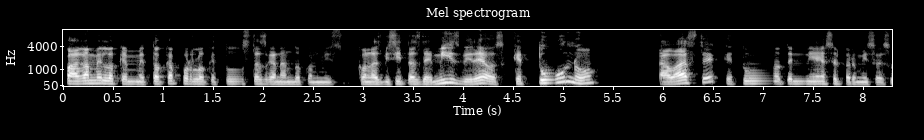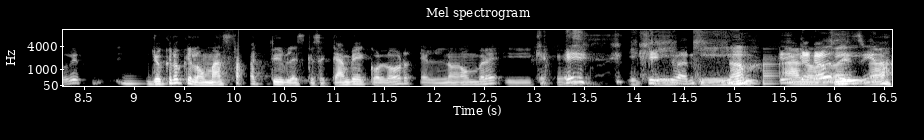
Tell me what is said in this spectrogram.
págame lo que me toca por lo que tú estás ganando con, mis, con las visitas de mis videos, que tú no grabaste, que tú no tenías el permiso de subir. Yo creo que lo más factible es que se cambie de color, el nombre y que ¿Qué? ¿Qué, ¿Qué, Iván? qué- ¿No? ¿Qué Ah, no, acabas de decir? No,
